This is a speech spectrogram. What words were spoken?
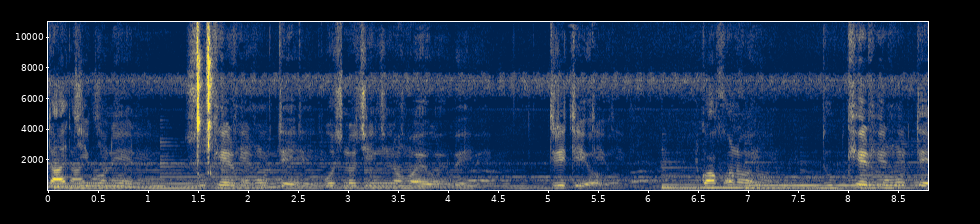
তার জীবনের সুখের মুহূর্তে প্রশ্নচিহ্ন হয়ে উঠবে। তৃতীয়, কখনোই দুঃখের মুহূর্তে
